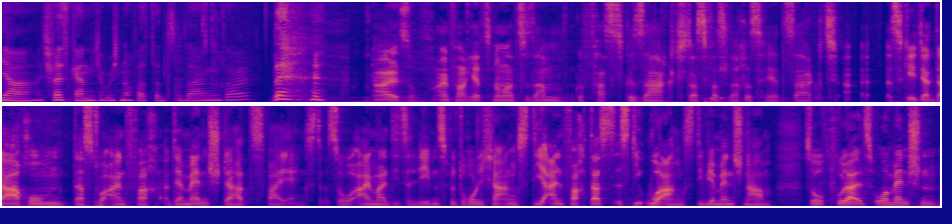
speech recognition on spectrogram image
Ja, ich weiß gar nicht, ob ich noch was dazu sagen soll. also, einfach jetzt nochmal zusammengefasst gesagt, das, was Larissa jetzt sagt es geht ja darum, dass du einfach, der Mensch, der hat zwei Ängste. So einmal diese lebensbedrohliche Angst, die einfach, das ist die Urangst, die wir Menschen haben. So früher als Urmenschen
